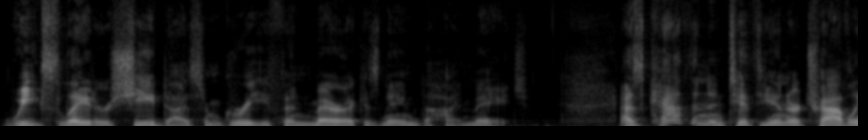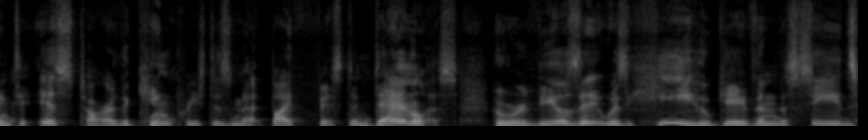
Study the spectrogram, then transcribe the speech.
Weeks later, she dies from grief, and Merrick is named the High Mage. As Cathan and Tithian are traveling to Istar, the king priest is met by Fistandantilus, who reveals that it was he who gave them the seeds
